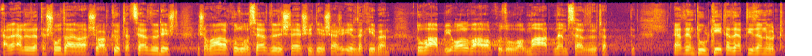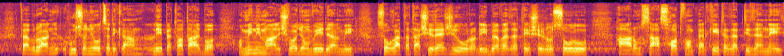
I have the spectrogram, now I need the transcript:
előzetes hozzájárulással kötött szerződést, és a vállalkozó szerződés teljesítése érdekében további alvállalkozóval már nem szerződhet. Ezen túl 2015. február 28-án lépett hatályba a minimális vagyonvédelmi szolgáltatási rezsióradi bevezetéséről szóló 360 per 2014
